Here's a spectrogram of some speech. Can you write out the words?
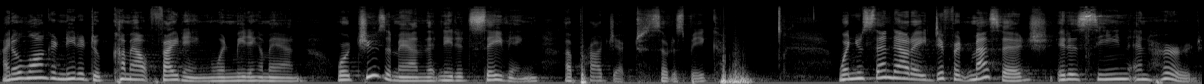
I no longer needed to come out fighting when meeting a man or choose a man that needed saving, a project, so to speak. When you send out a different message, it is seen and heard.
